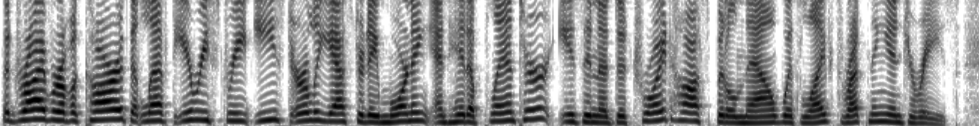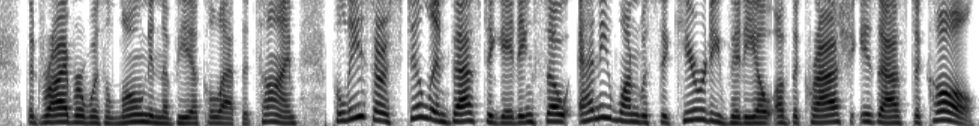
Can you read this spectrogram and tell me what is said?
The driver of a car that left Erie Street East early yesterday morning and hit a planter is in a Detroit hospital now with life threatening injuries. The driver was alone in the vehicle at the time. Police are still investigating, so anyone with security video of the crash is asked to call.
